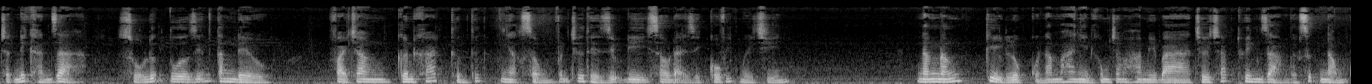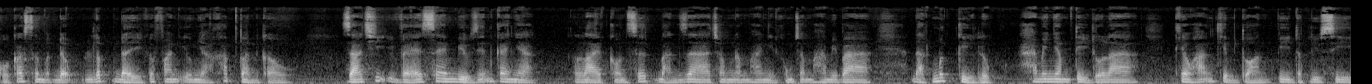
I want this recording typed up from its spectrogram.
chật ních khán giả, số lượng tour diễn tăng đều. Phải chăng cơn khát thưởng thức nhạc sống vẫn chưa thể dịu đi sau đại dịch Covid-19? Nắng nắng kỷ lục của năm 2023 chưa chắc thuyên giảm được sức nóng của các sân vận động lấp đầy các fan yêu nhạc khắp toàn cầu. Giá trị vé xem biểu diễn ca nhạc live concert bán ra trong năm 2023 đạt mức kỷ lục 25 tỷ đô la theo hãng kiểm toán PwC,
